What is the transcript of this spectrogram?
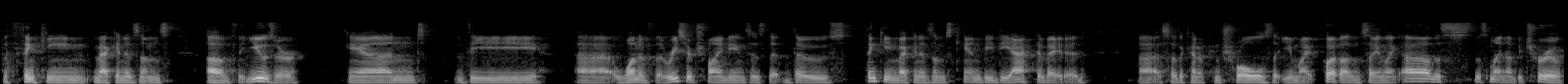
the thinking mechanisms of the user. And the uh, one of the research findings is that those thinking mechanisms can be deactivated. Uh, so the kind of controls that you might put on saying like, oh, this, this might not be true,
